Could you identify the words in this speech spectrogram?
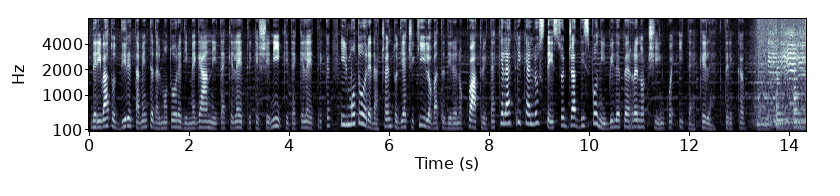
Derivato direttamente dal motore di Megane Tech Electric e Scenic Tech Electric, il motore da 110 kW di Renault 4 e-Tech Electric è lo stesso già disponibile per Renault 5 e-Tech Electric.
